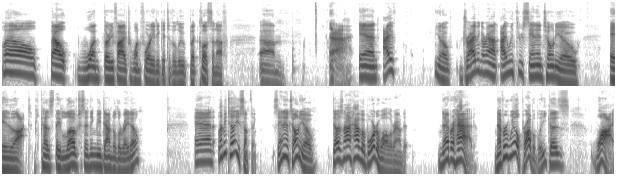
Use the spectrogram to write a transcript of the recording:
Well, about 135 to 140 to get to the loop, but close enough. Um, ah, and I've, you know, driving around, I went through San Antonio a lot because they loved sending me down to Laredo. And let me tell you something San Antonio does not have a border wall around it. Never had. Never will, probably, because why?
